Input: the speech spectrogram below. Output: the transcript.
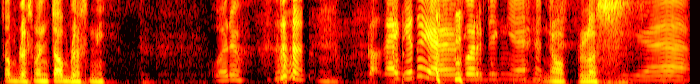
coblos mencoblos nih. Waduh. Kok kayak gitu ya wordingnya? Nyoblos. Iya.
